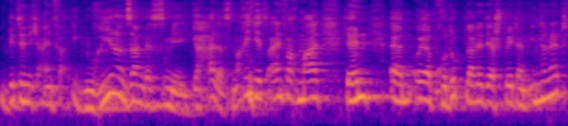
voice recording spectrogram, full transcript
bitte nicht einfach ignorieren und sagen, das ist mir egal, das mache ich jetzt einfach mal, denn ähm, euer Produkt landet ja später im Internet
